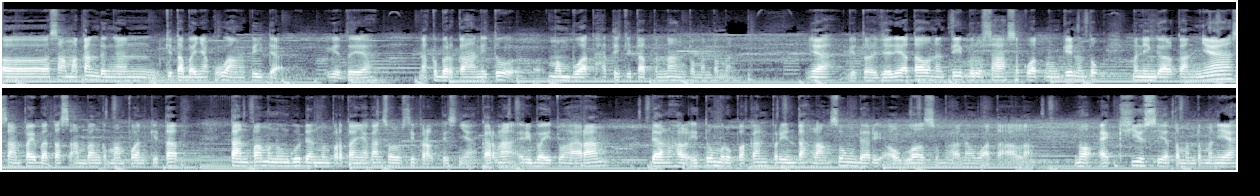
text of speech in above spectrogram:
disamakan dengan kita banyak uang tidak. Gitu ya. Nah keberkahan itu membuat hati kita tenang teman-teman ya gitu. Jadi atau nanti berusaha sekuat mungkin untuk meninggalkannya sampai batas ambang kemampuan kita tanpa menunggu dan mempertanyakan solusi praktisnya. Karena riba itu haram dan hal itu merupakan perintah langsung dari Allah Subhanahu wa taala. No excuse ya teman-teman ya.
